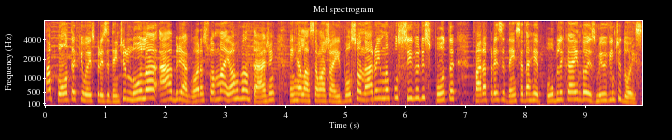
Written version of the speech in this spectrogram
aponta que o ex-presidente Lula abre agora sua maior vantagem em relação a Jair Bolsonaro em uma possível disputa para a presidência da República em 2022.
